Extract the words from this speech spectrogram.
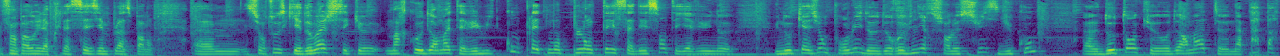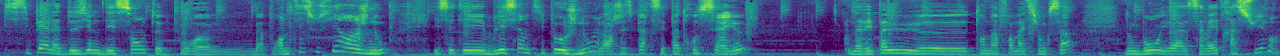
enfin pardon, il a pris la 16e place, pardon. Euh, surtout ce qui est dommage, c'est que Marco Dormat avait lui complètement planté sa descente et il y avait une, occasion pour lui de, revenir sur le Suisse du coup. D'autant que Odermatt n'a pas participé à la deuxième descente pour, bah, pour un petit souci à un genou. Il s'était blessé un petit peu au genou, alors j'espère que c'est pas trop sérieux. On n'avait pas eu tant d'informations que ça. Donc bon, ça va être à suivre.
